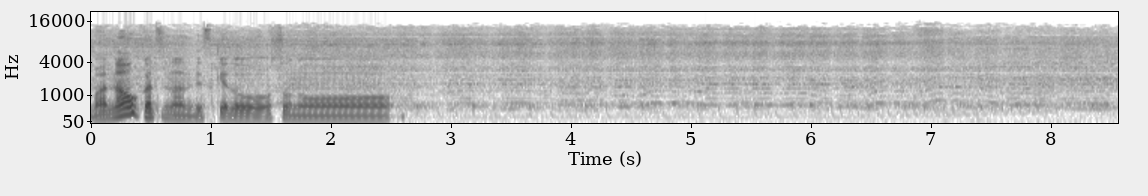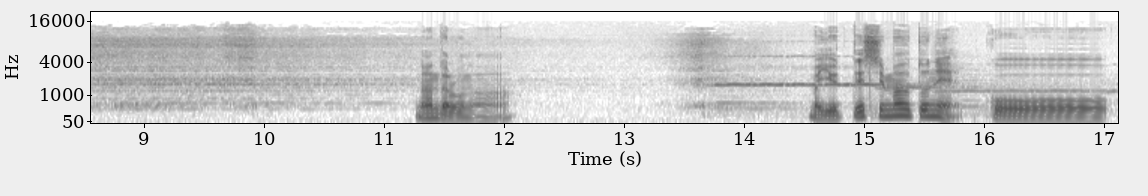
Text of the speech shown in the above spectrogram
まあ、なおかつなんですけど、その、なんだろうな。まあ、言ってしまうとね、こう、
